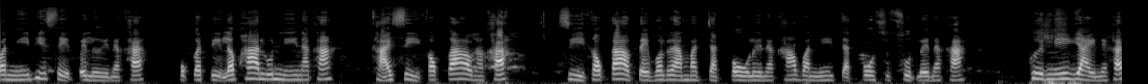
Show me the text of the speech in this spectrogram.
วันนี้พิเศษไปเลยนะคะ ปกติแล้วผ้ารุ่นนี้นะคะ ขาย 499 นะคะ 499 แต่วันรามาจัดโปรเลยนะคะ วันนี้จัดโปรสุดๆเลยนะคะพื้นนี้ใหญ่นะคะ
